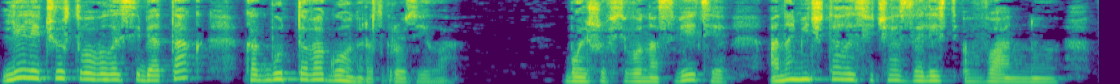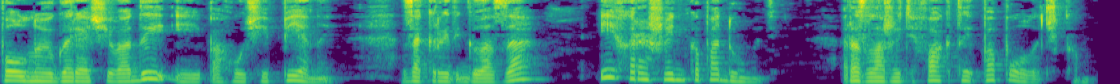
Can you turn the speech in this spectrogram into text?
Лили чувствовала себя так, как будто вагон разгрузила. Больше всего на свете она мечтала сейчас залезть в ванную, полную горячей воды и пахучей пены, закрыть глаза и хорошенько подумать, разложить факты по полочкам.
